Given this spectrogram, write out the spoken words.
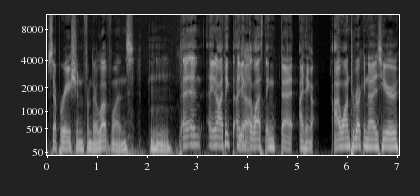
separation from their loved ones. Hmm and, and you know, I think I Yeah. think the last thing that I think I want to recognize here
